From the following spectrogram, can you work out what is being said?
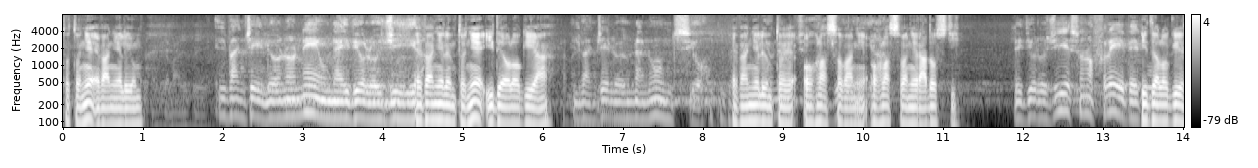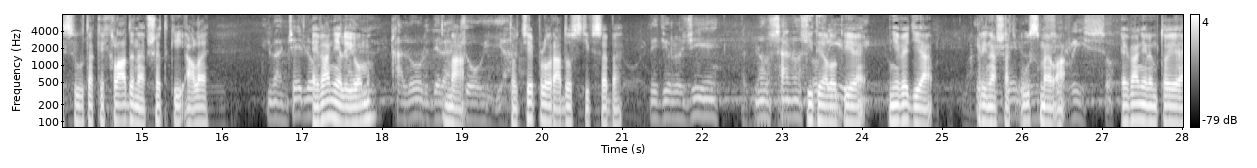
toto nie je evangelium. Evangelium to nie je ideológia. Evangelium to je ohlasovanie, ohlasovanie radosti. Ideológie sú také chladné všetky, ale Evangelium má to teplo radosti v sebe. Ideológie nevedia prinášať úsmev a Evangelium to je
